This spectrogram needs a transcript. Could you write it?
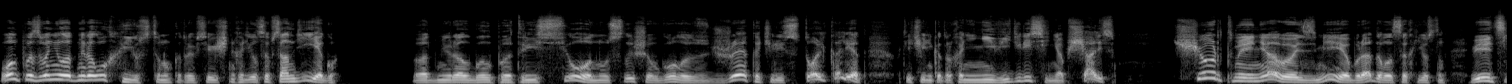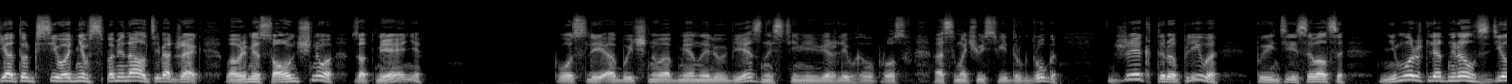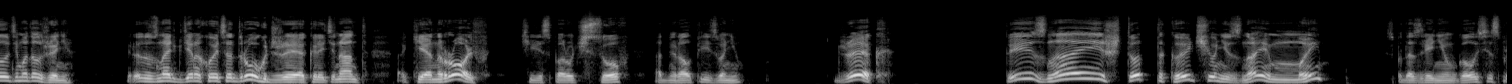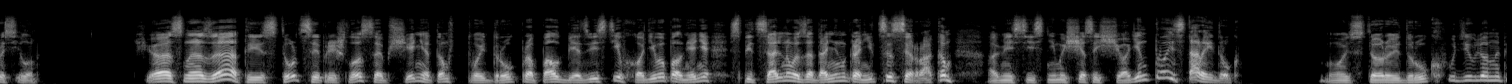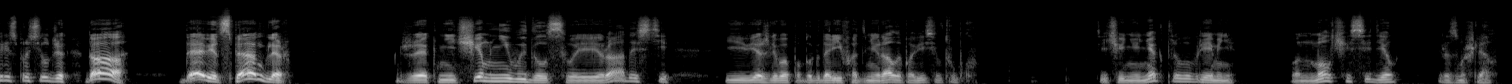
Он позвонил адмиралу Хьюстону, который все еще находился в Сан-Диего. Адмирал был потрясен, услышав голос Джека через столько лет, в течение которых они не виделись и не общались. — Черт меня возьми! — обрадовался Хьюстон. — Ведь я только сегодня вспоминал тебя, Джек, во время солнечного затмения. После обычного обмена любезностями и вежливых вопросов о самочувствии друг друга Джек торопливо поинтересовался, не может ли адмирал сделать им одолжение и разузнать, где находится друг Джека, лейтенант Кен Рольф. Через пару часов адмирал перезвонил. — Джек, ты знаешь что-то такое, чего не знаем мы? — с подозрением в голосе спросил он. — Час назад из Турции пришло сообщение о том, что твой друг пропал без вести в ходе выполнения специального задания на границе с Ираком, а вместе с ним исчез еще один твой старый друг. —— Мой старый друг? — удивленно переспросил Джек. — Да, Дэвид Спенглер. Джек ничем не выдал своей радости и, вежливо поблагодарив адмирала, повесил трубку. В течение некоторого времени Он молча сидел и размышлял.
